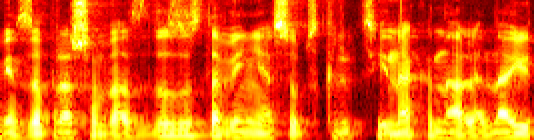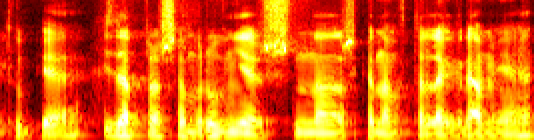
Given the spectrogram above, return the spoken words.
Więc zapraszam Was do zostawienia subskrypcji na kanale na YouTubie i zapraszam również na nasz kanał w Telegramie,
